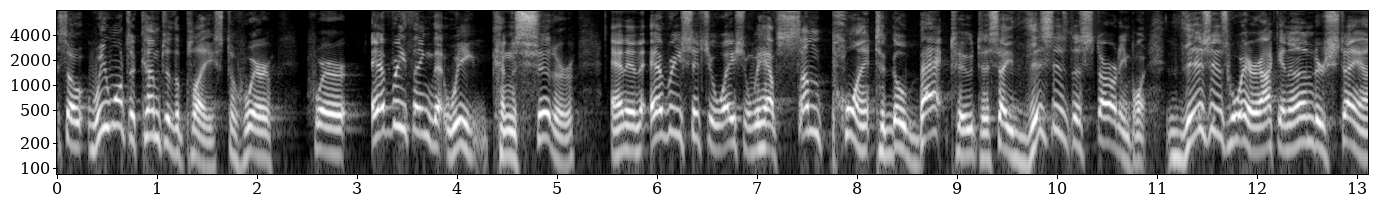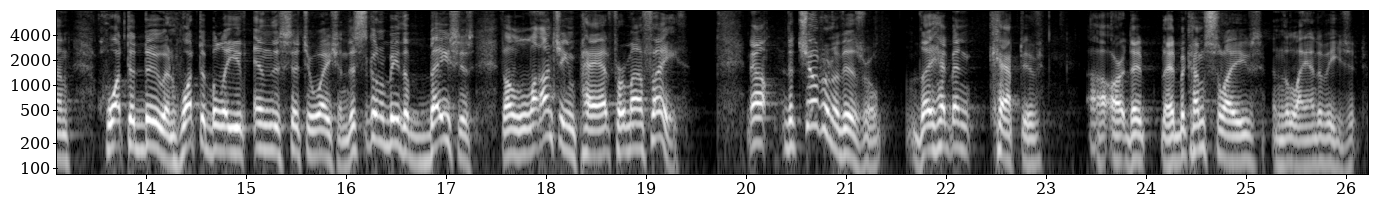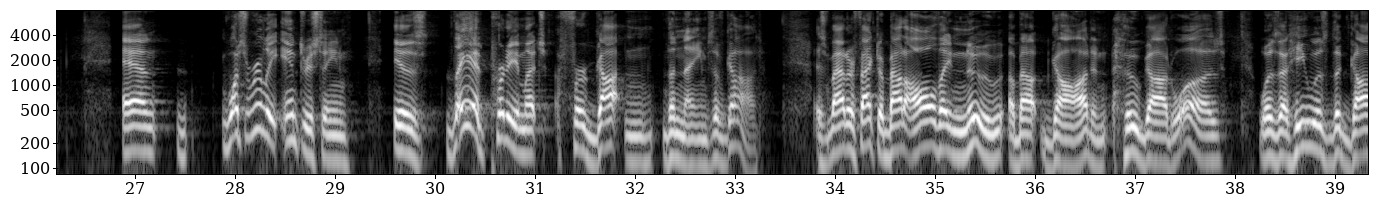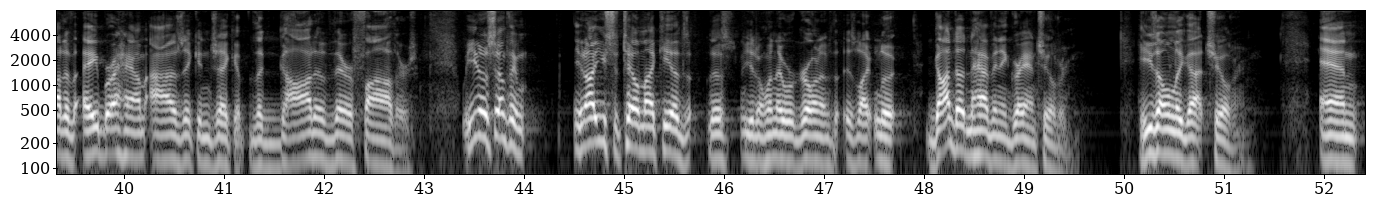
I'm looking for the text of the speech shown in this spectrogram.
so we want to come to the place to where, where everything that we consider and in every situation, we have some point to go back to to say, this is the starting point. This is where I can understand what to do and what to believe in this situation. This is going to be the basis, the launching pad for my faith. Now, the children of Israel, they had been captive, uh, or they, they had become slaves in the land of Egypt. And what's really interesting is they had pretty much forgotten the names of God. As a matter of fact, about all they knew about God and who God was was that He was the God of Abraham, Isaac, and Jacob, the God of their fathers. Well, you know something? You know, I used to tell my kids this, you know, when they were growing up, is like, look, God doesn't have any grandchildren. He's only got children. And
